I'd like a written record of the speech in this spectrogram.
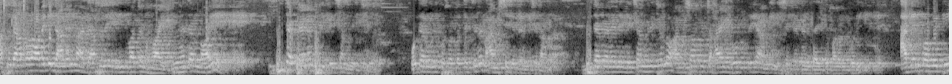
আসলে আপনারা অনেকে জানেন না যে আসলে নির্বাচন হয়। দুই হাজার নয়ে দুইটা প্যানেল ইলেকশন হয়েছিল। ওটার উনি কোষাধ্যক্ষ ছিলেন, আমি সেক্রেটারি ছিলাম। দুইটা প্যানেল ইলেকশন হয়েছিল, আমি সর্বোচ্চ হাই ভোট পেয়ে আমি সেক্রেটারির দায়িত্ব পালন করি। আগের কমিটি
